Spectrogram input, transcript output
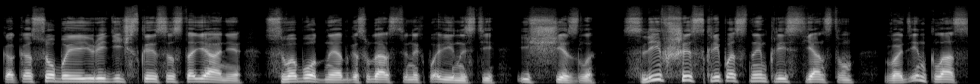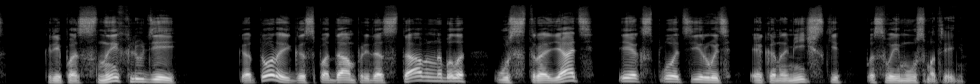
как особое юридическое состояние, свободное от государственных повинностей, исчезло, слившись с крепостным крестьянством в один класс крепостных людей, который господам предоставлено было устроять и эксплуатировать экономически по своему усмотрению.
